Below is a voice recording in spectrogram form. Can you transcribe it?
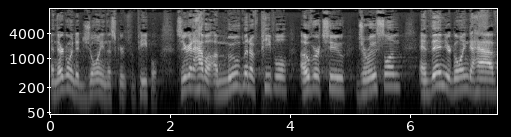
and they're going to join this group of people. So you're going to have a, a movement of people over to Jerusalem. And then you're going to have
